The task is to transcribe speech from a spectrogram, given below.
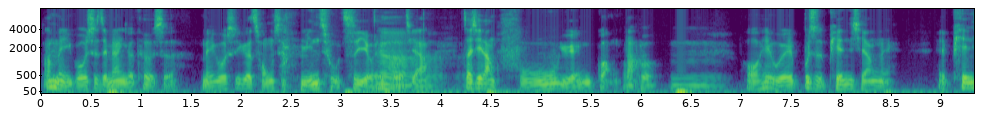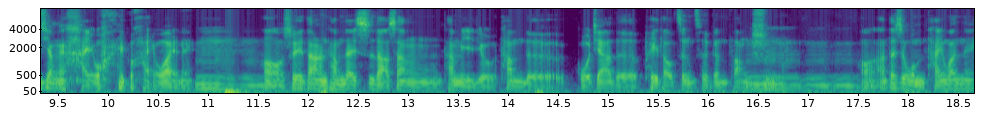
那美国是怎么样一个特色？美国是一个崇尚民主自由的国家，再加上幅员广大。嗯，哦，还以为不止偏乡呢，偏向海外个海外呢。嗯嗯。哦，所以当然他们在施打上，他们也有他们的国家的配套政策跟方式嘛。嗯嗯嗯。哦啊，但是我们台湾呢，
